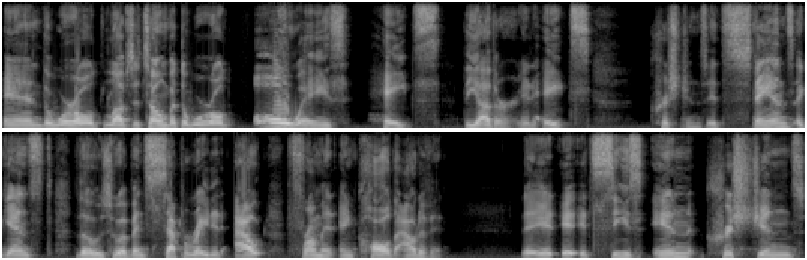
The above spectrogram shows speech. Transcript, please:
And the world loves its own, but the world always hates the other. It hates Christians. It stands against those who have been separated out from it and called out of it. It, it, it sees in Christians'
